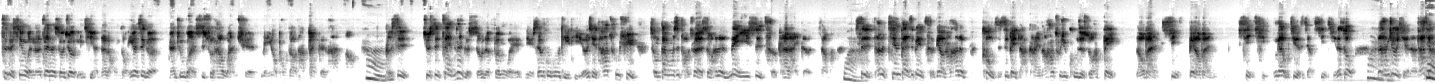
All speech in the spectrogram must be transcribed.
这个新闻呢，在那时候就引起很大的轰动，因为这个男主管是说他完全没有碰到他半根汗毛，嗯，可是就是在那个时候的氛围，女生哭哭啼啼，而且她出去从办公室跑出来的时候，她的内衣是扯开来的，你知道吗？哇，是她的肩带是被扯掉，然后她的扣子是被打开，然后她出去哭的时候，他被老板性被老板。性侵，应该我记得是讲性侵。那时候，那很久以前了。他讲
